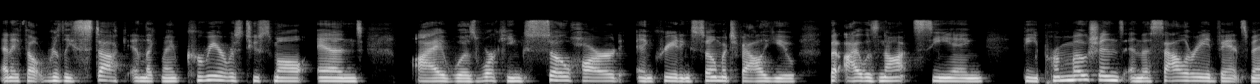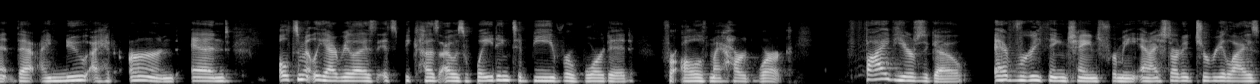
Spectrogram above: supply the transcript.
and I felt really stuck and like my career was too small and I was working so hard and creating so much value, but I was not seeing the promotions and the salary advancement that I knew I had earned. And ultimately, I realized it's because I was waiting to be rewarded for all of my hard work. Five years ago, everything changed for me, and I started to realize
